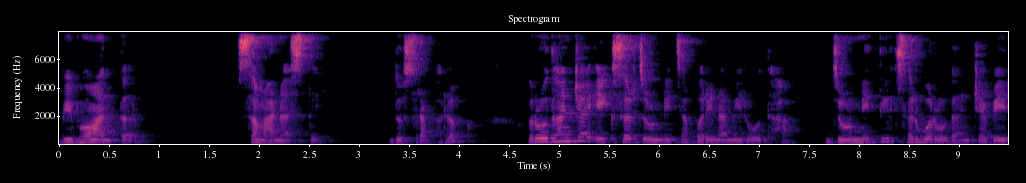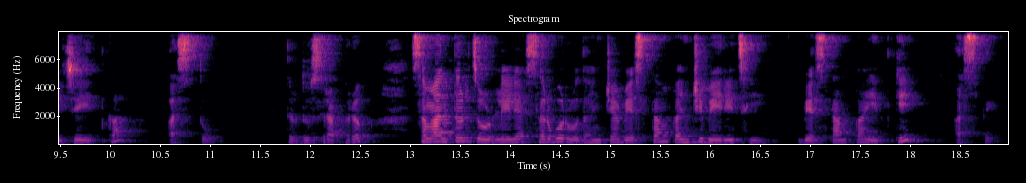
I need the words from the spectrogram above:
विभवांतर समान असते. दुसरा फरक रोधांच्या एकसर जोडणीचा परिणामी रोध हा जोडणीतील सर्व रोधांच्या बेरजे इतका असतो. तर दुसरा फरक समांतर जोडलेल्या सर्व रोधांच्या व्यस्तांकांची बेरीज ही व्यस्तांका इतकी असते.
